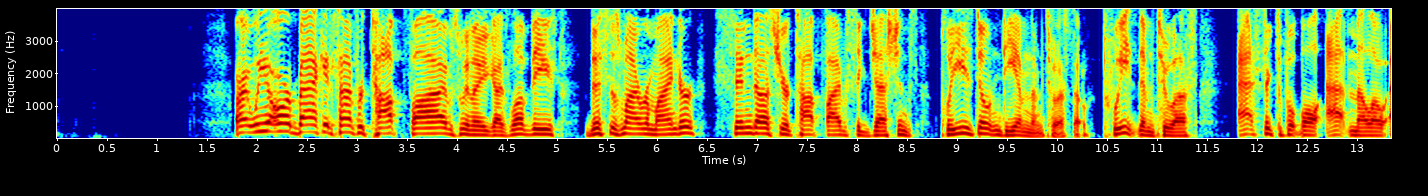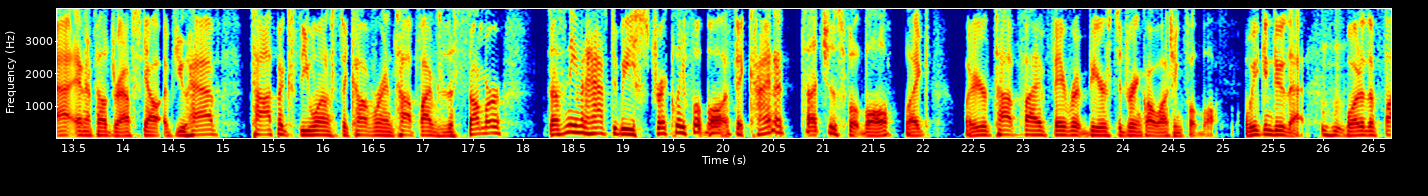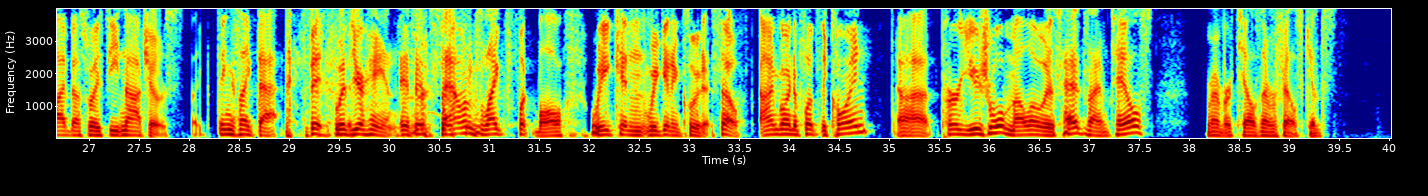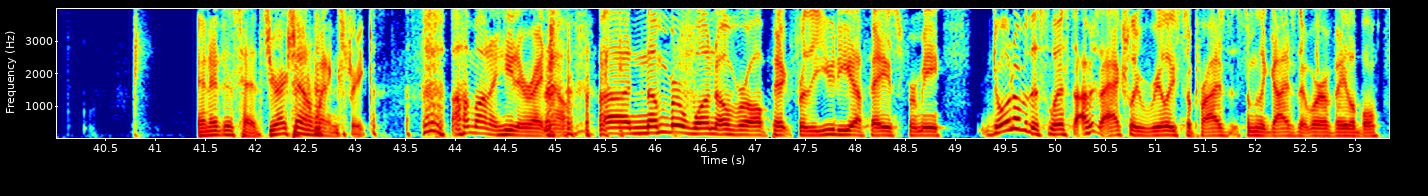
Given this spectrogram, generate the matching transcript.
All right, we are back. It's time for top fives. We know you guys love these. This is my reminder. Send us your top five suggestions. Please don't DM them to us, though. Tweet them to us at Stick to Football, at Mello, at NFL Draft Scout. If you have topics that you want us to cover in top fives this summer, doesn't even have to be strictly football. If it kind of touches football, like what are your top five favorite beers to drink while watching football? We can do that. Mm-hmm. What are the five best ways to eat nachos? Like things like that. It, With your hands. if it sounds like football, we can we can include it. So I'm going to flip the coin. Uh, per usual, Mello is heads. I'm tails. Remember, tails never fails, kids. And it is heads. You're actually on a winning streak. I'm on a heater right now. uh, number one overall pick for the UDFA's for me. Going over this list, I was actually really surprised at some of the guys that were available.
